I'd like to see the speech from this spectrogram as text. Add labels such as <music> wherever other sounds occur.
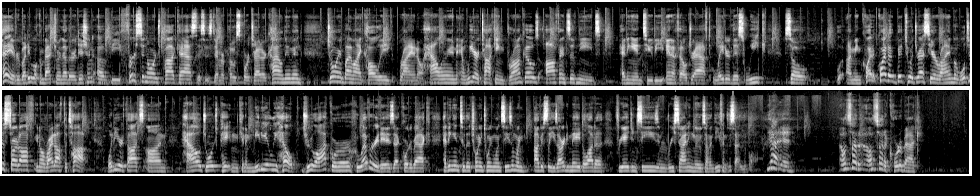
Hey, everybody, welcome back to another edition of the First and Orange podcast. This is Denver Post sports writer Kyle Newman, joined by my colleague Ryan O'Halloran, and we are talking Broncos offensive needs heading into the NFL draft later this week. So, I mean, quite a, quite a bit to address here, Ryan, but we'll just start off, you know, right off the top. What are your thoughts on how George Paton can immediately help Drew Lock or whoever it is at quarterback heading into the 2021 season when obviously he's already made a lot of free agencies and re signing moves on the defensive side of the ball. Yeah, and outside outside of quarterback,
